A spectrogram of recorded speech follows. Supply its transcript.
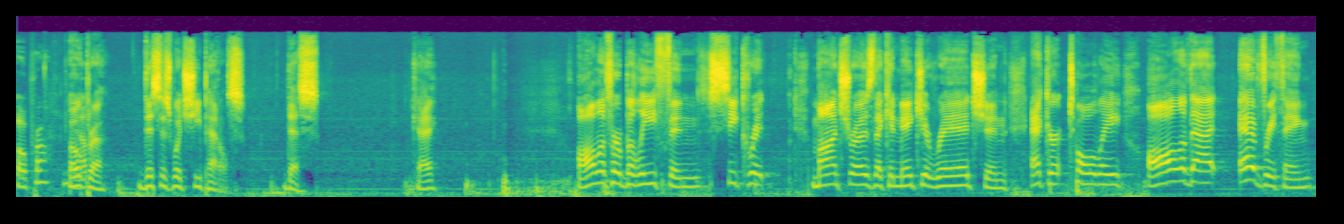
Oprah? Oprah. This is what she peddles. This. Okay? All of her belief in secret mantras that can make you rich and Eckhart Tolle, all of that, everything.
